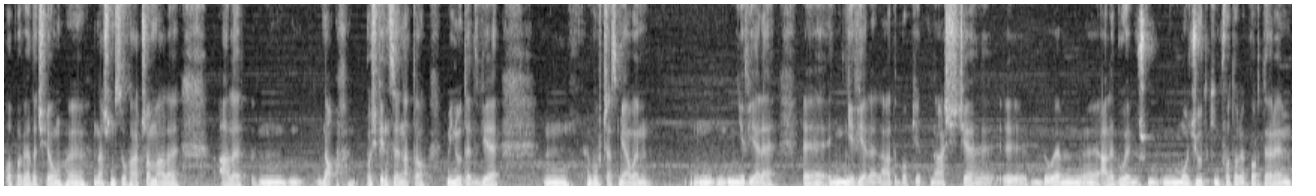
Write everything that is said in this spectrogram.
opowiadać ją e, naszym słuchaczom, ale, ale no, poświęcę na to minutę, dwie. Wówczas miałem niewiele, e, niewiele lat, bo 15 e, byłem, e, ale byłem już młodziutkim fotoreporterem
